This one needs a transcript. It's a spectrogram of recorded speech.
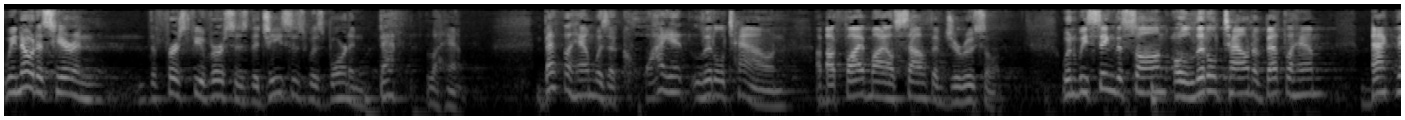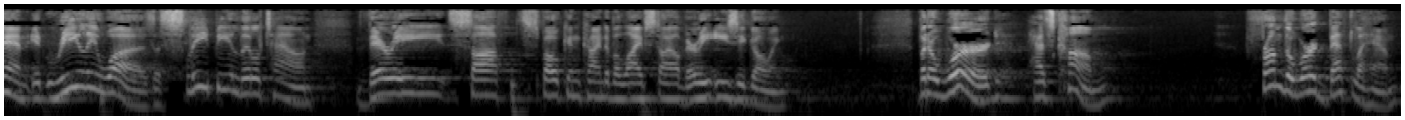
we notice here in the first few verses that Jesus was born in Bethlehem. Bethlehem was a quiet little town about five miles south of Jerusalem. When we sing the song, O Little Town of Bethlehem, back then it really was a sleepy little town very soft spoken kind of a lifestyle, very easygoing. But a word has come from the word Bethlehem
